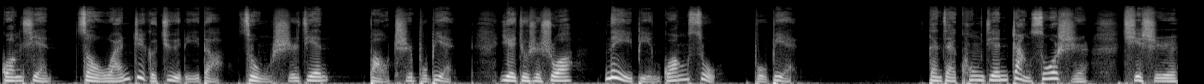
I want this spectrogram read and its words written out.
光线走完这个距离的总时间保持不变，也就是说内禀光速不变。但在空间胀缩时，其实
